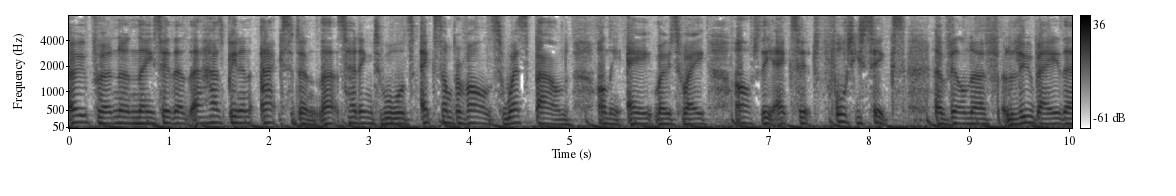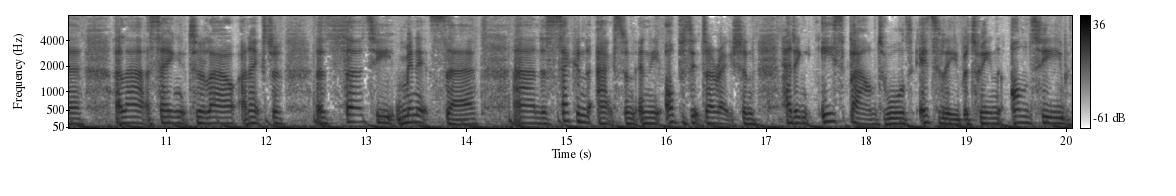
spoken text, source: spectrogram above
open, and they say that there has been an accident that's heading towards Aix-en-Provence, westbound on the A8 motorway after the exit 46 of Villeneuve-Loubet. They're allow, saying to allow an extra uh, 30 minutes there, and a second accident in the opposite direction, heading eastbound towards Italy between Antibes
